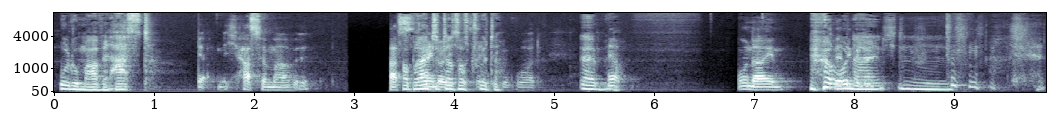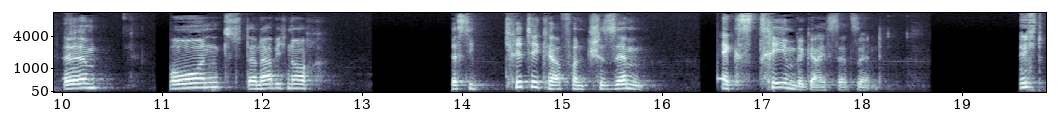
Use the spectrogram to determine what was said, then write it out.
Obwohl du Marvel hast. Ja, ich hasse Marvel. Hass Verbreitet das auf Twitter. Ähm, ja. Oh nein. oh nein. Hm. ähm, und dann habe ich noch, dass die Kritiker von Shazam extrem begeistert sind. Echt?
